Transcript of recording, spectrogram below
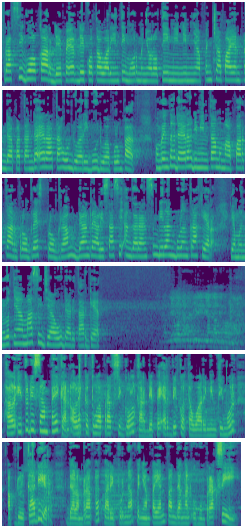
Fraksi Golkar DPRD Kota Waringin Timur menyoroti minimnya pencapaian pendapatan daerah tahun 2024. Pemerintah daerah diminta memaparkan progres program dan realisasi anggaran 9 bulan terakhir yang menurutnya masih jauh dari target. Hal itu disampaikan oleh Ketua Praksi Golkar DPRD Kota Waringin Timur, Abdul Kadir, dalam rapat paripurna penyampaian pandangan umum praksi.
